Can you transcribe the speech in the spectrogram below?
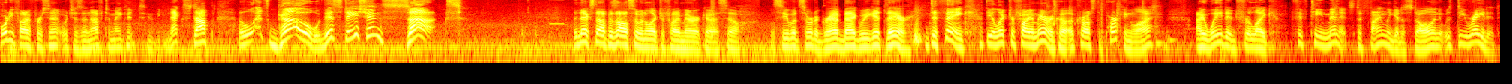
45%, which is enough to make it to the next stop. Let's go! This station sucks! The next stop is also in Electrify America, so we'll see what sort of grab bag we get there. To think, at the Electrify America across the parking lot, I waited for like 15 minutes to finally get a stall and it was derated.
